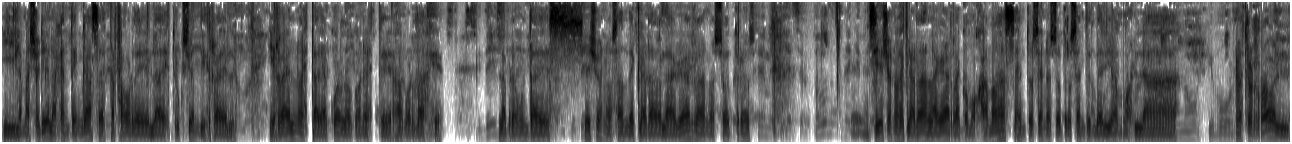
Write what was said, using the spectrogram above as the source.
Y la mayoría de la gente en Gaza está a favor de la destrucción de Israel. Israel no está de acuerdo con este abordaje. La pregunta es, ¿ellos nos han declarado la guerra a nosotros? Si ellos nos declararan la guerra como jamás, entonces nosotros entenderíamos nuestro rol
